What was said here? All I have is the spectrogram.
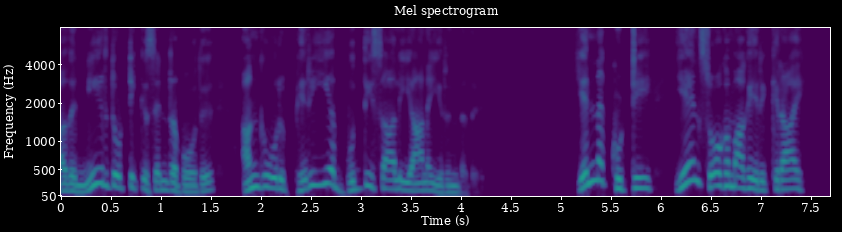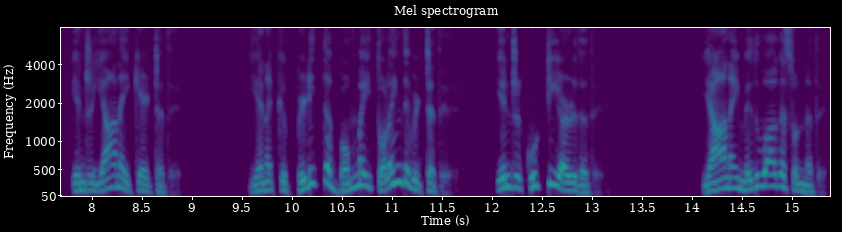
அது நீர் தொட்டிக்கு சென்றபோது அங்கு ஒரு பெரிய புத்திசாலி யானை இருந்தது. என்ன குட்டி ஏன் சோகமாக இருக்கிறாய்? என்று யானை கேட்டது. எனக்கு பிடித்த பொம்மை தொலைந்து விட்டது என்று குட்டி அழுதது. யானை மெதுவாக சொன்னது.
